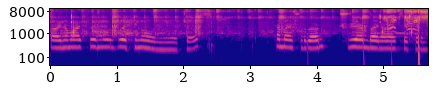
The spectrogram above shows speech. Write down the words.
Dynamite'ımızla yine oynayacağız. Hemen şuradan çürüyen Dynamite seçelim.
